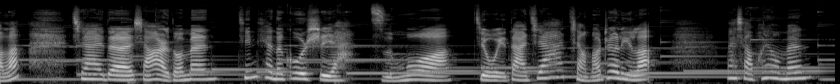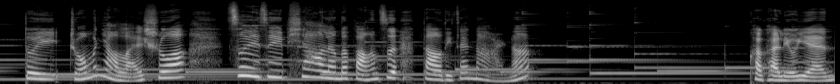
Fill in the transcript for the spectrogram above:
好了，亲爱的小耳朵们，今天的故事呀，子墨就为大家讲到这里了。那小朋友们，对啄木鸟来说，最最漂亮的房子到底在哪儿呢？快快留言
